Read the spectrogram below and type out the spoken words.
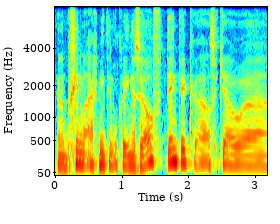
En dan beginnen we eigenlijk niet in Oekraïne zelf, denk ik, als ik jou, uh,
